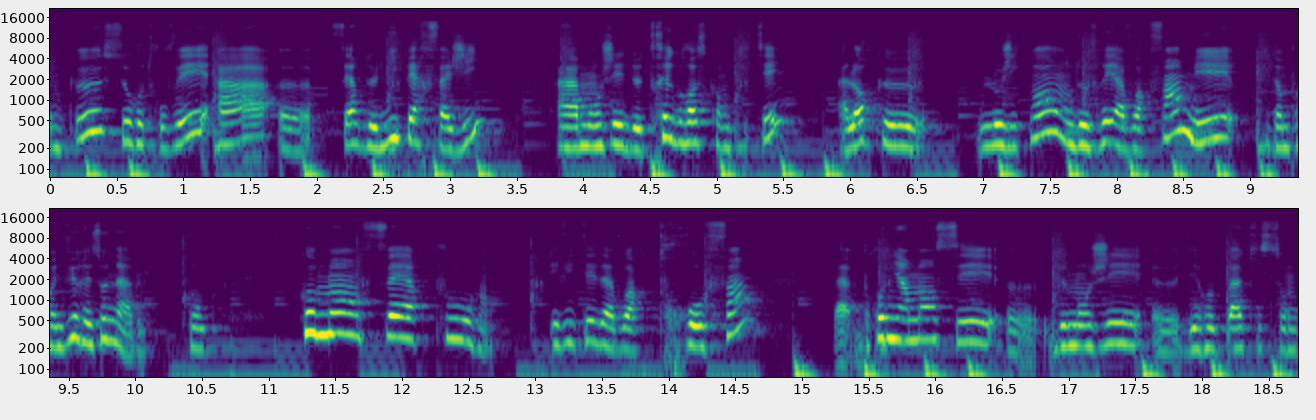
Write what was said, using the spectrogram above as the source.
on peut se retrouver à euh, faire de l'hyperphagie, à manger de très grosses quantités, alors que logiquement on devrait avoir faim, mais d'un point de vue raisonnable. Donc comment faire pour éviter d'avoir trop faim? Bah, Premièrement, c'est de manger des repas qui sont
